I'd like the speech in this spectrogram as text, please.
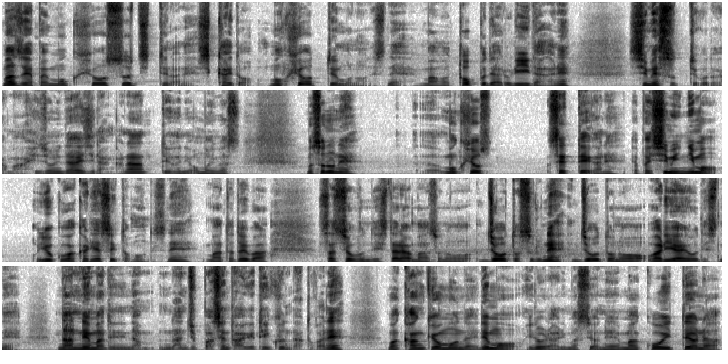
まずやっぱり目標数値っていうのはねしっかりと目標っていうものをですね、まあ、まあトップであるリーダーがね示すっていうことがまあ非常に大事なんかなっていうふうに思います。まあ、そのね目標設定がねやっぱり市民にもよく分かりやすいと思うんですね。まあ、例えば殺処分でしたら、まあ、その譲渡するね譲渡の割合をですね何年までに何何十パーセント上げていくんだとかね、まあ、環境問題でもいろいろありますよね。まあ、こういったような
